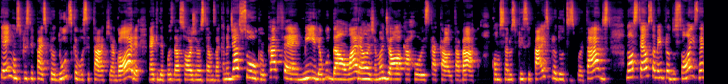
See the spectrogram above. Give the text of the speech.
tenha os principais produtos que eu vou citar aqui agora, né, que depois da soja nós temos a cana-de-açúcar, o café, milho, algodão, laranja, mandioca, arroz, cacau e tabaco, como sendo os principais produtos exportados, nós temos também produções né,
